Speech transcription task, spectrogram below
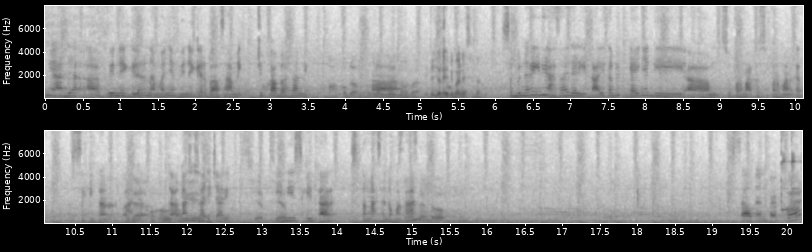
Ini ada uh, vinegar namanya vinegar balsamic, cuka balsamic. Oh, aku belum belum Ah. pernah coba. Itu jadi di mana sih, Dok? Sebenarnya ini asalnya dari Italia, tapi kayaknya di um, supermarket supermarket sekitar ada, Ada. kok. Oh, Nggak nggak oke. susah dicari. Siap, siap. Ini sekitar setengah sendok makan. Sendok. salt and pepper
